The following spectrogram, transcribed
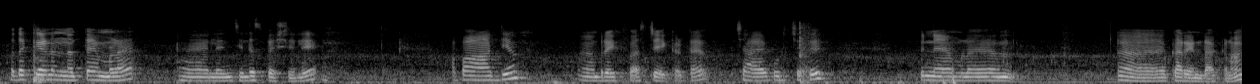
അപ്പോൾ ഇതൊക്കെയാണ് ഇന്നത്തെ നമ്മളെ ലഞ്ചിന്റെ സ്പെഷ്യൽ. അപ്പോൾ ആദ്യം ബ്രേക്ക്ഫാസ്റ്റ് ആയിക്കോട്ടെ. ചായ കുടിച്ചിട്ട് പിന്നെ നമ്മൾ കറി ഉണ്ടാക്കണം.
